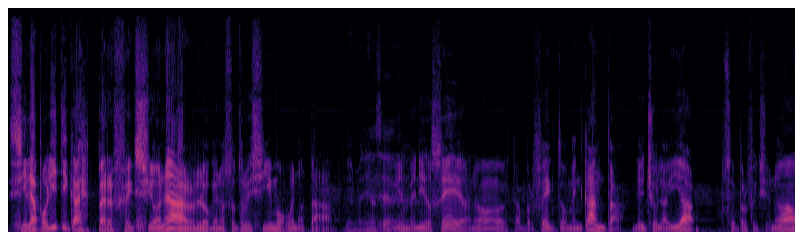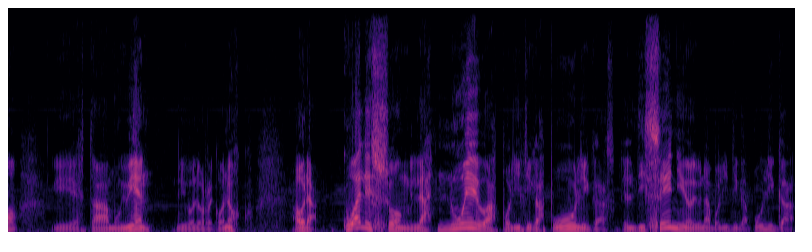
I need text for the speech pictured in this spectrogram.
si la política es perfeccionar lo que nosotros hicimos, bueno, está Bienvenido eh, sea. bienvenido sea, ¿no? Está perfecto, me encanta. De hecho, la guía se perfeccionó y está muy bien, digo, lo reconozco. Ahora, cuáles son las nuevas políticas públicas, el diseño de una política pública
